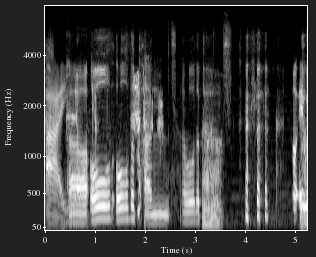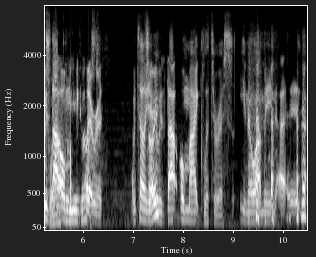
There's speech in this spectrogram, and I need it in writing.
I can't Uh, know. all, all the puns. All the Ah. puns. But it was that I'll on do you Mike first. Glitterous. I'm telling Sorry? you, it was that or Mike Glitterous. You know what I mean? uh, it,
